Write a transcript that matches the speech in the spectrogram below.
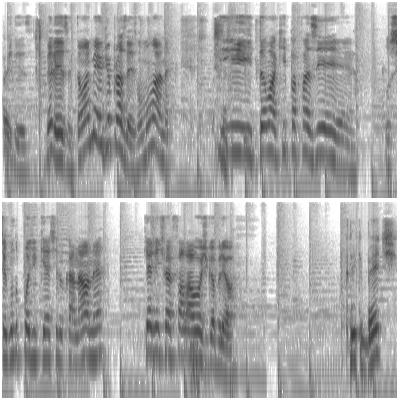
Aí. Beleza. Beleza, então é meio-dia para 10. Vamos lá, né? E tamo aqui pra fazer o segundo podcast do canal, né? O que a gente vai falar hoje, Gabriel? Clickbait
